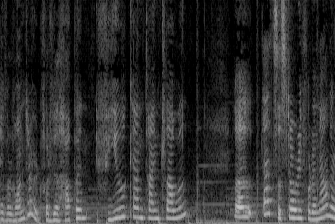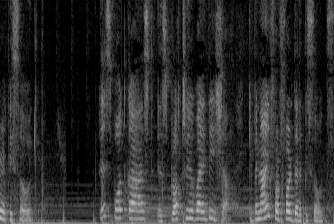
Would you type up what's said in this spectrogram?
Ever wondered what will happen if you can time travel? Well, that's a story for another episode. This podcast is brought to you by Disha. Keep an eye for further episodes.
